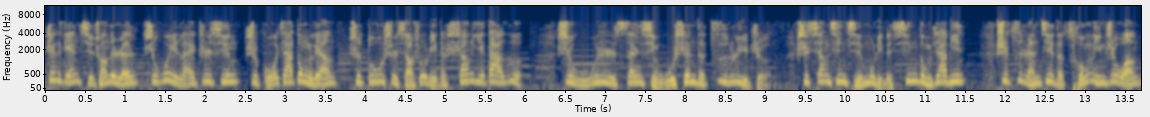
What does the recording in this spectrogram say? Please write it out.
这个点起床的人是未来之星，是国家栋梁，是都市小说里的商业大鳄，是吾日三省吾身的自律者，是相亲节目里的心动嘉宾，是自然界的丛林之王，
